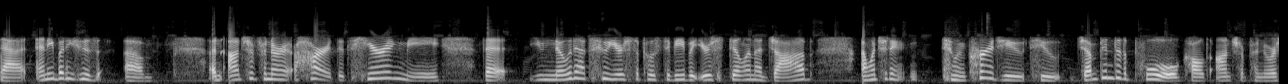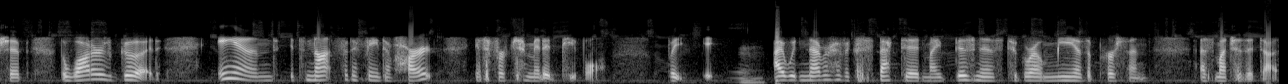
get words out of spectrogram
that anybody who's um, an entrepreneur at heart that's hearing me, that you know that's who you're supposed to be, but you're still in a job, I want you to, to encourage you to jump into the pool called entrepreneurship. The water's good. And it's not for the faint of heart, it's for committed people. but it, I would never have expected my business to grow me as a person as much as it does.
